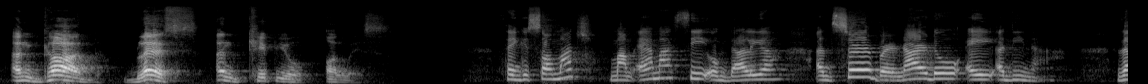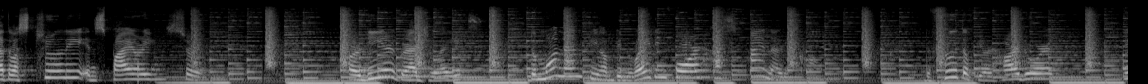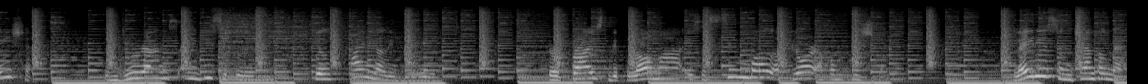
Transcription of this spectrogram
and God bless and keep you always. Thank you so much, Ma'am Emma C. Ogdalia and Sir Bernardo A. Adina. That was truly inspiring, sir. Our dear graduates, the moment you have been waiting for has finally come. The fruit of your hard work, patience, endurance, and discipline will finally be reaped. Your prized diploma is a symbol of your accomplishment. Ladies and gentlemen,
